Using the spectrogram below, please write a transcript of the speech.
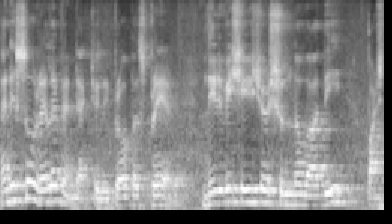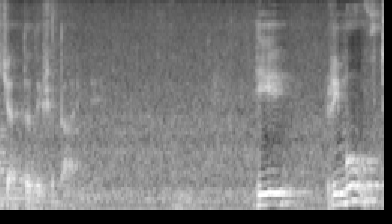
And it's so relevant actually, Prabhupada's prayer. Nirvishesha Shunnavadi Paschatta Deshatarine. He removed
